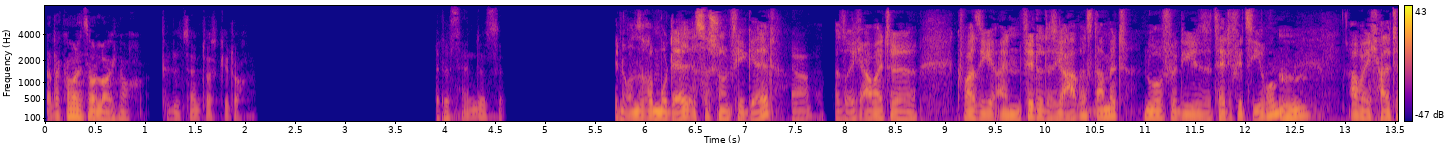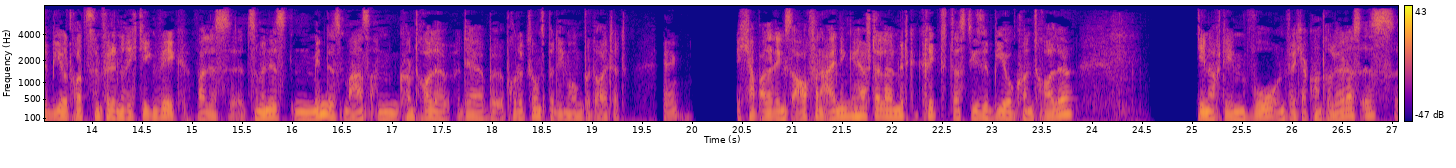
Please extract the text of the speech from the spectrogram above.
Ja, da kann man jetzt auch, glaube ich, noch Viertel Cent, das geht doch. Viertel Cent ist, In unserem Modell ist es schon viel Geld. ja. Also ich arbeite quasi ein Viertel des Jahres damit, nur für diese Zertifizierung. Mhm. Aber ich halte Bio trotzdem für den richtigen Weg, weil es äh, zumindest ein Mindestmaß an Kontrolle der Be Produktionsbedingungen bedeutet. Okay. Ich habe allerdings auch von einigen Herstellern mitgekriegt, dass diese Biokontrolle, je nachdem wo und welcher Kontrolleur das ist,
